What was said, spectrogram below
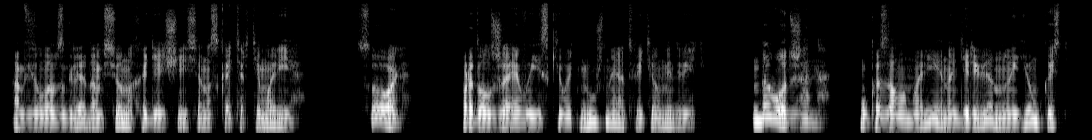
— обвела взглядом все находящееся на скатерти Мария. «Соль!» — продолжая выискивать нужное, ответил медведь. «Да вот же она!» — указала Мария на деревянную емкость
